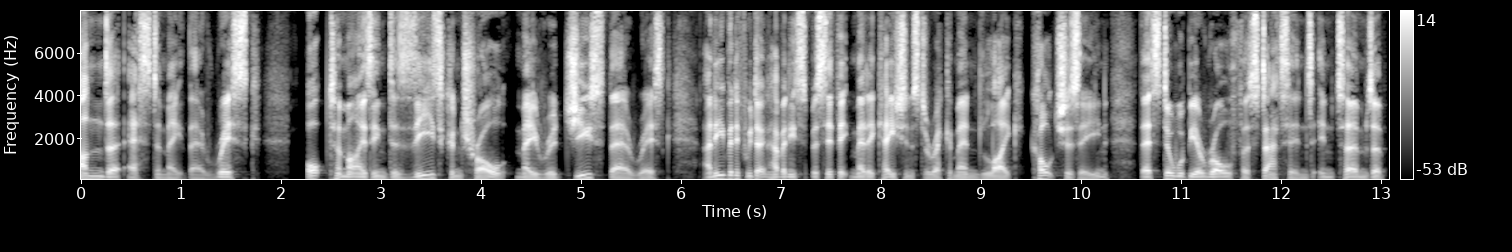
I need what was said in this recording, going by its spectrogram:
underestimate their risk optimizing disease control may reduce their risk. And even if we don't have any specific medications to recommend, like colchicine, there still would be a role for statins in terms of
